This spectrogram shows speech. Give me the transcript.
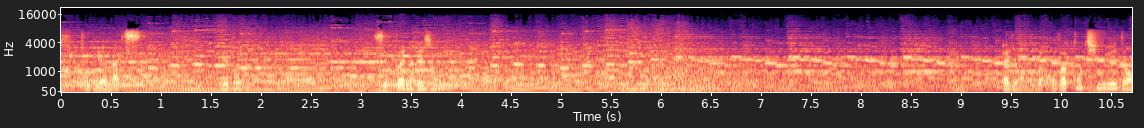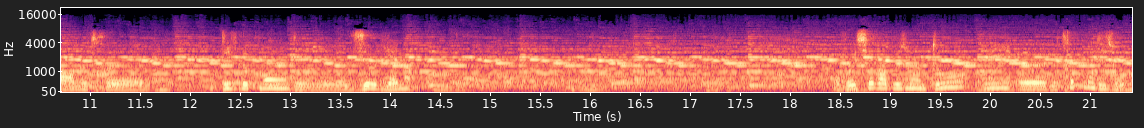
qui pollue à max. Mais bon, c'est pas une raison. Allez, on va, on va continuer dans notre euh, développement des éoliennes. On va aussi avoir besoin d'eau et euh, le traitement des eaux.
